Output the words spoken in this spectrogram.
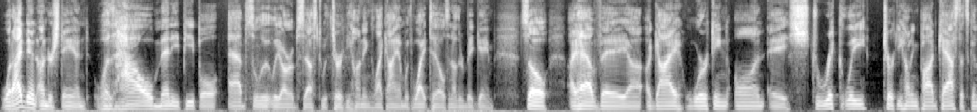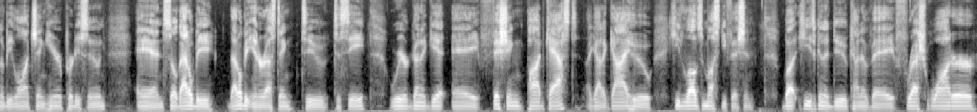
What I didn't understand was how many people absolutely are obsessed with turkey hunting, like I am with whitetails and other big game. So I have a uh, a guy working on a strictly turkey hunting podcast that's going to be launching here pretty soon, and so that'll be that'll be interesting to to see. We're to get a fishing podcast. I got a guy who he loves musky fishing, but he's to do kind of a freshwater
